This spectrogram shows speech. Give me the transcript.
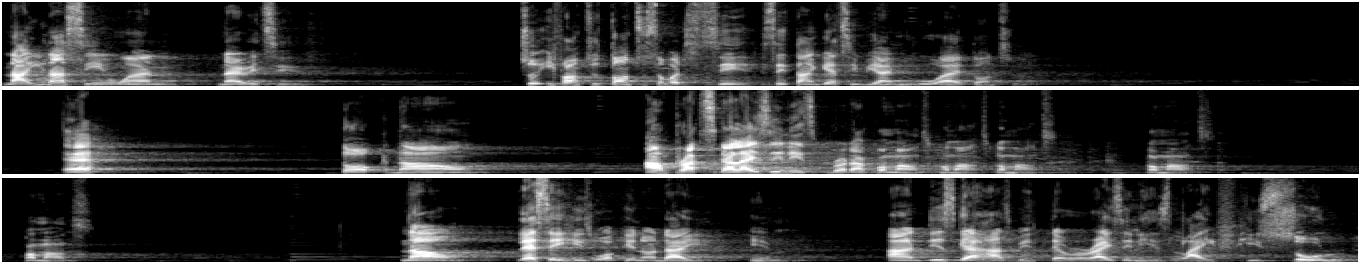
Now you're not seeing one narrative. So if I'm to turn to somebody to say, Satan, get you behind me, who I turn to? Eh? Talk now. I'm practicalizing it. Brother, come out, come out, come out, come out, come out. Now, let's say he's walking under him, and this guy has been terrorizing his life, his soul.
